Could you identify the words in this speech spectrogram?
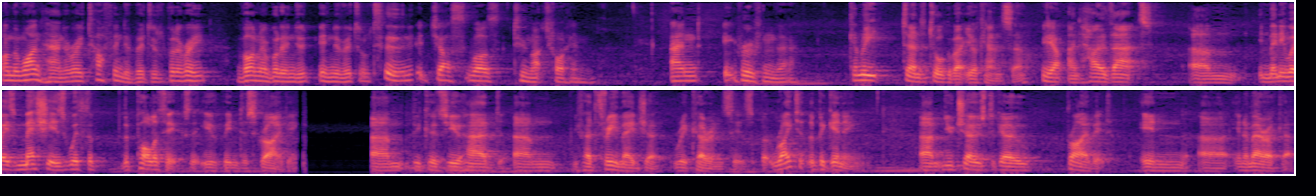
on the one hand, a very tough individual, but a very vulnerable indi individual too. It just was too much for him. And it grew from there. Can we turn to talk about your cancer? Yeah. And how that, um, in many ways, meshes with the, the politics that you've been describing? um, because you had, um, you've had three major recurrences. But right at the beginning, um, you chose to go private in, uh, in America.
